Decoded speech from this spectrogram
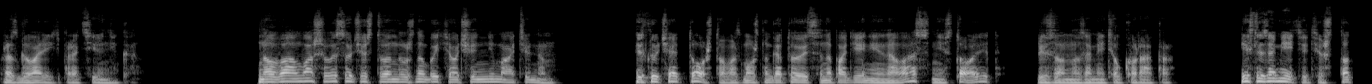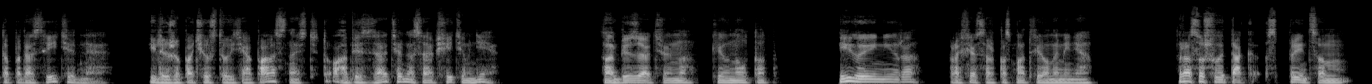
разговорить противника. Но вам, ваше высочество, нужно быть очень внимательным. Исключать то, что, возможно, готовится нападение на вас, не стоит, — резонно заметил куратор. Если заметите что-то подозрительное или же почувствуете опасность, то обязательно сообщите мне. «Обязательно», — кивнул тот. «И вы, Нира», — профессор посмотрел на меня. «Раз уж вы так с принцем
